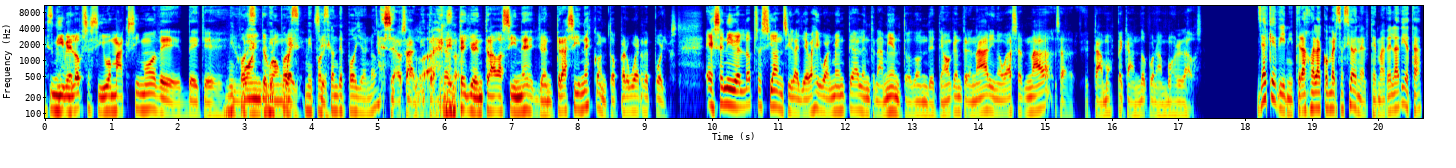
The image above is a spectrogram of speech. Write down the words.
es como nivel obsesivo máximo de, de que mi, por- going the mi wrong por- way. mi Sí. porción de pollo, ¿no? O sea, o literalmente yo he entrado a cines, yo entré a cines con Tupperware de pollos. Ese nivel de obsesión, si la llevas igualmente al entrenamiento, donde tengo que entrenar y no voy a hacer nada, o sea, estamos pecando por ambos lados. Ya que Vini trajo a la conversación el tema de la dieta,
